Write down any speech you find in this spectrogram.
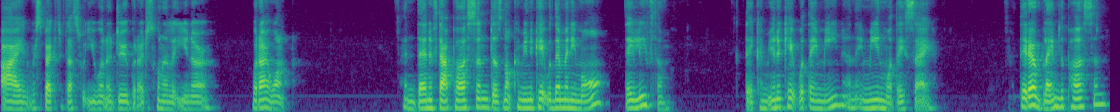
I respect if that's what you want to do, but I just want to let you know what I want. And then if that person does not communicate with them anymore, they leave them. They communicate what they mean and they mean what they say. They don't blame the person.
